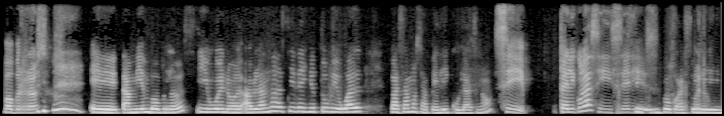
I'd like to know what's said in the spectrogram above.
Bob Ross. Eh, también Bob Ross. Y bueno, hablando así de YouTube, igual pasamos a películas, ¿no? Sí, Películas y series. Sí, un poco así.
